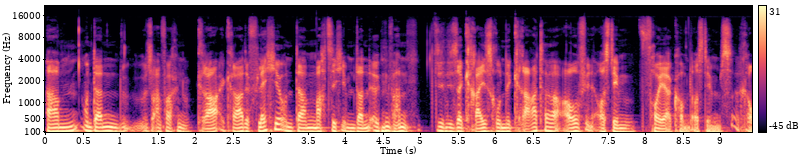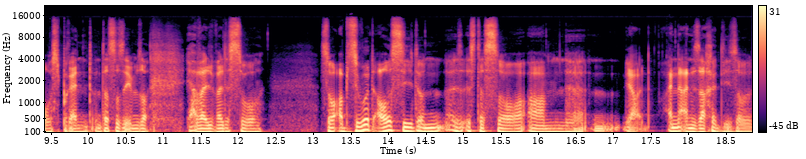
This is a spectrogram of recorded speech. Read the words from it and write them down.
Ähm, und dann ist einfach eine gerade Fläche und da macht sich eben dann irgendwann dieser kreisrunde Krater auf, in, aus dem Feuer kommt, aus dem es rausbrennt. Und das ist eben so, ja, weil, weil das so, so absurd aussieht und ist das so ähm, eine, ja, eine, eine Sache, die so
